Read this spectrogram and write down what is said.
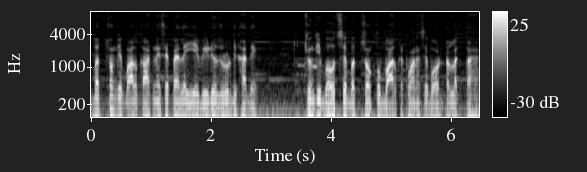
बच्चों के बाल काटने से पहले ये वीडियो ज़रूर दिखा दें, क्योंकि बहुत से बच्चों को बाल कटवाने से बहुत डर लगता है।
